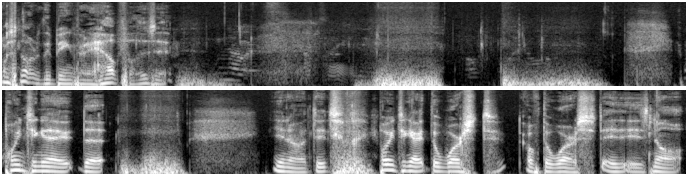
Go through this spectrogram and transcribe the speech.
It's not really being very helpful, is it? No, pointing out that you know, did, pointing out the worst of the worst is, is not.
